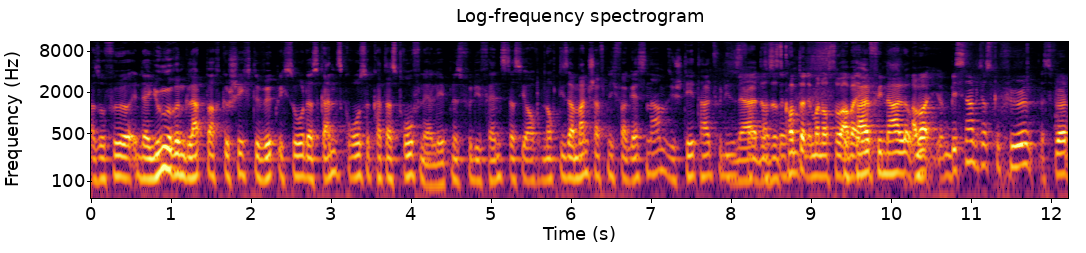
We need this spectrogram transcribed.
also für in der jüngeren Gladbach-Geschichte wirklich so das ganz große Katastrophenerlebnis für die Fans, dass sie auch noch dieser Mannschaft nicht vergessen haben. Sie steht halt für dieses Ja, das, das kommt dann immer noch so. Pokalfinale. Aber, aber ein bisschen habe ich das Gefühl, es wird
